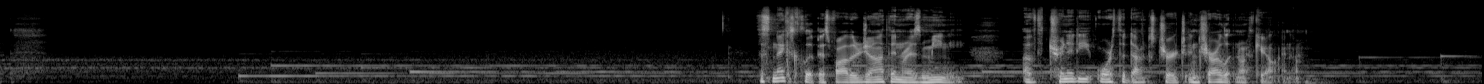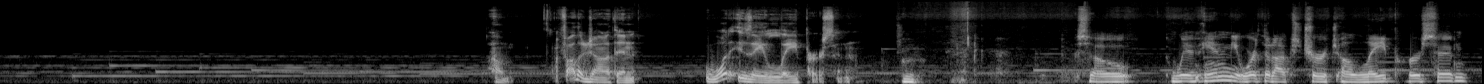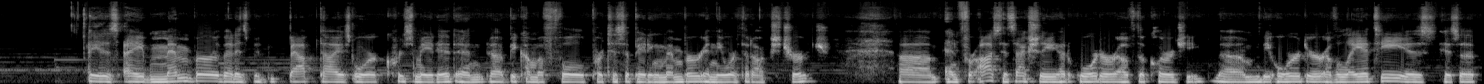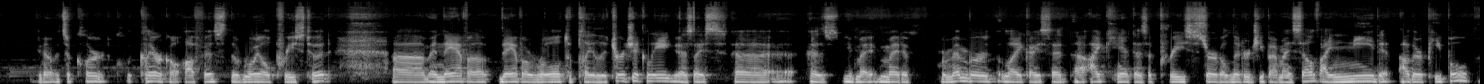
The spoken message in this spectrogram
This next clip is Father Jonathan Resmini of the Trinity Orthodox Church in Charlotte, North Carolina. Um, Father Jonathan, what is a layperson? Hmm. So, within the Orthodox Church, a layperson is a member that has been baptized or chrismated and uh, become a full participating member in the Orthodox Church. Um, and for us, it's actually an order of the clergy. Um, the order of laity is is a you know it's a cler- clerical office, the royal priesthood, um, and they have a they have a role to play liturgically. As I uh, as you might might have remember, like I said, uh, I can't, as a priest, serve a liturgy by myself. I need other people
